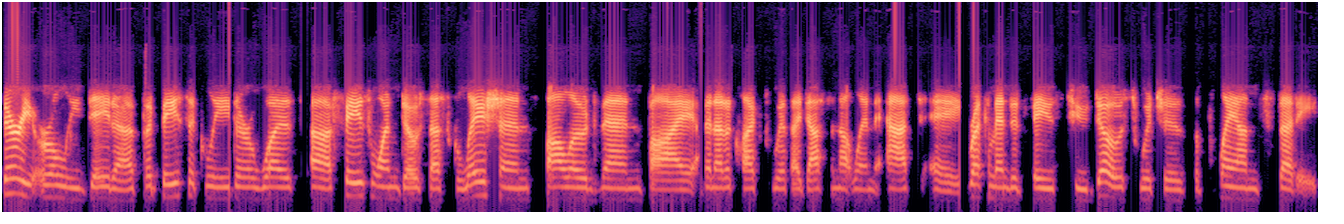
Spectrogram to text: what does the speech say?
very early data, but basically there was a phase one dose escalation followed then by venetoclax with idasanutlin at a recommended phase two dose, which is the planned study.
